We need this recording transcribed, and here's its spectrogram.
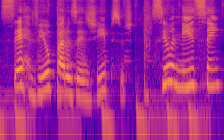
serviu para os egípcios se unissem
